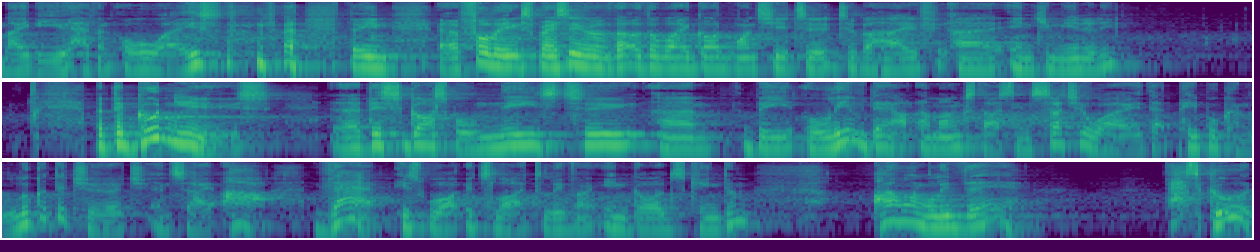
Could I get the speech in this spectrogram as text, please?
maybe you haven't always been uh, fully expressive of the, of the, way God wants you to, to behave uh, in community. But the good news, uh, this gospel needs to um, be lived out amongst us in such a way that people can look at the church and say, ah, that is what it's like to live in God's kingdom. I want to live there. That's good.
